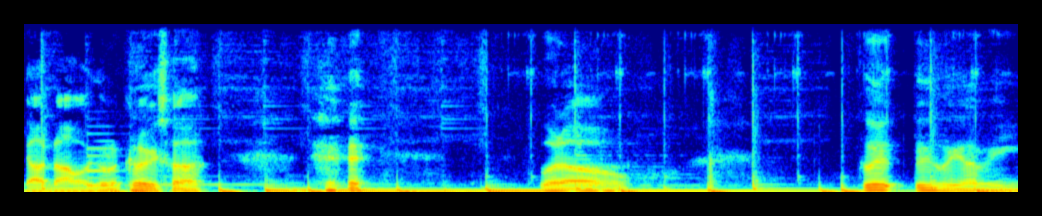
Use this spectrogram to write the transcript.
Y'all know I was gonna curse her, but um, clearly, I mean,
